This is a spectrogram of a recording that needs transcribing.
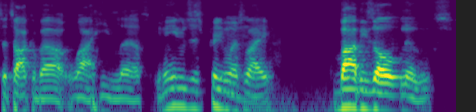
to talk about why he left. And he was just pretty much like Mm. Bobby's old news.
